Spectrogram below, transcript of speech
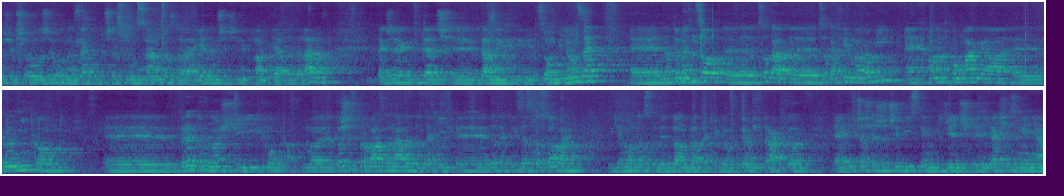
to się przełożyło na zakup przez Monsanto za 1,2 miliarda dolarów. Także jak widać e, w danych e, są pieniądze. Natomiast co, co, ta, co ta firma robi? Ona pomaga rolnikom w rentowności ich upraw. M, To się sprowadza nawet do takich, do takich zastosowań, gdzie można sobie dongla takiego wpiąć w traktor i w czasie rzeczywistym widzieć, jak się zmienia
